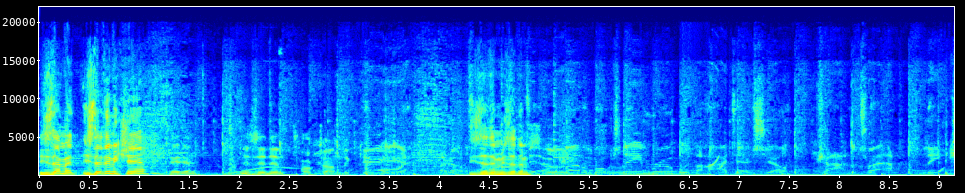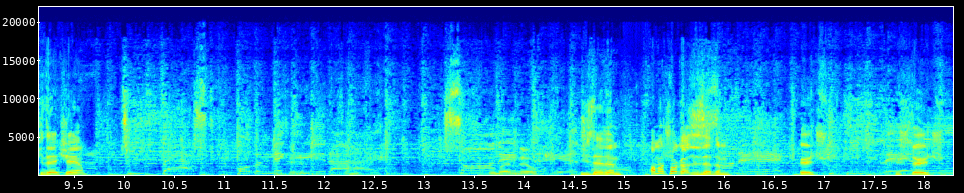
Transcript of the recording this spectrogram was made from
İzleme, izledim iki. İzledim. İzledim. Çok tanıdık geliyor. İzledim izledim. İki de iki. Bu bende yok. İzledim. Ama çok az izledim. Üç. Üçte üç.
